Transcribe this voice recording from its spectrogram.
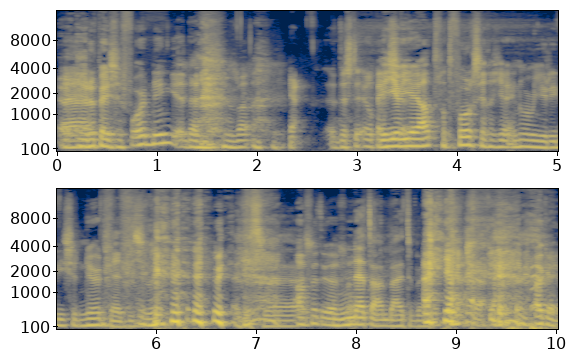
Eh, Europese verordening. en, eh, wa- Dus de je, Europese... je had van tevoren gezegd dat je een enorme juridische nerd bent. Dus Het is eh, Af en toe even. net aan bij te benen. ja. Oké,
